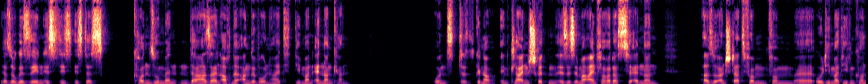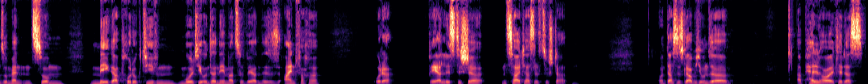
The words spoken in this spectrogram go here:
Ja, so gesehen ist, ist, ist das Konsumentendasein auch eine Angewohnheit, die man ändern kann. Und das, genau, in kleinen Schritten ist es immer einfacher, das zu ändern. Also anstatt vom, vom äh, ultimativen Konsumenten zum mega produktiven Multiunternehmer zu werden, ist es einfacher oder realistischer, einen Zeithassel zu starten. Und das ist, glaube ich, unser Appell heute, dass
